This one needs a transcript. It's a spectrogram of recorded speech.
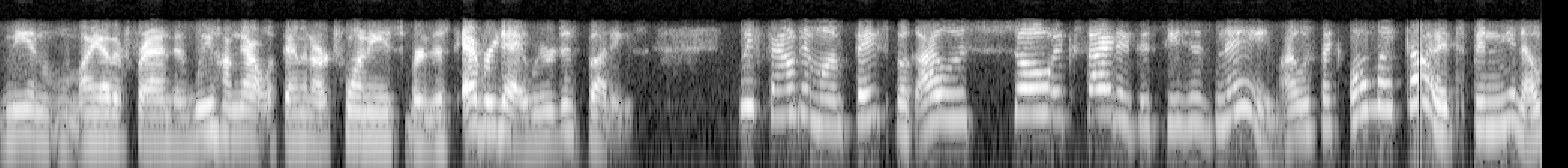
me and my other friend, and we hung out with them in our twenties for just every day. We were just buddies. We found him on Facebook. I was so excited to see his name. I was like, "Oh my god, it's been, you know,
